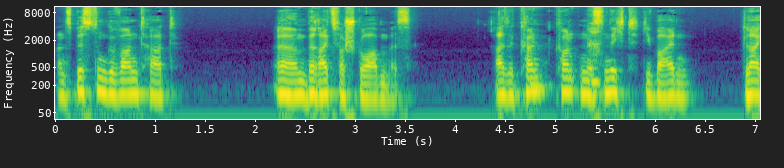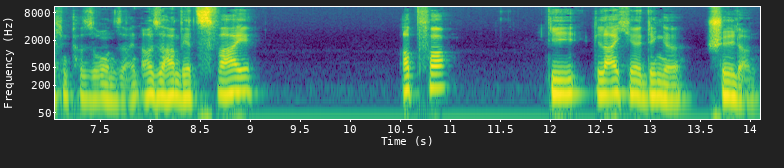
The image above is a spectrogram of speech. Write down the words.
ans Bistum gewandt hat, ähm, bereits verstorben ist. Also können, ja. konnten es nicht die beiden gleichen Personen sein. Also haben wir zwei Opfer, die gleiche Dinge schildern.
